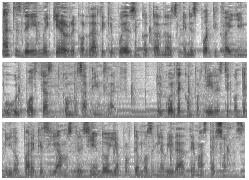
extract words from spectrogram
Antes de irme, quiero recordarte que puedes encontrarnos en Spotify y en Google Podcast como Sapiens Life. Recuerda compartir este contenido para que sigamos creciendo y aportemos en la vida de más personas.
